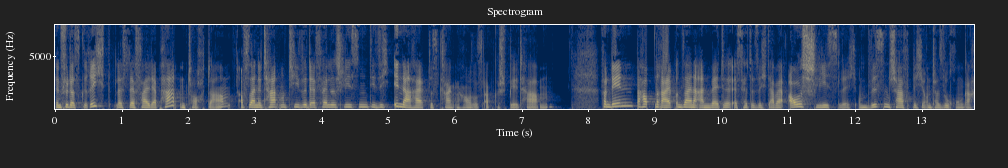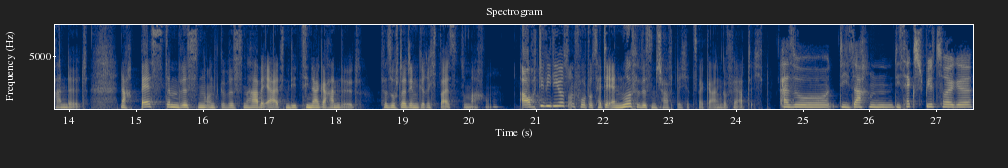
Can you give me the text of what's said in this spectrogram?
Denn für das Gericht lässt der Fall der Patentochter auf seine Tatmotive der Fälle schließen, die sich innerhalb des Krankenhauses abgespielt haben. Von denen behaupten Reib und seine Anwälte, es hätte sich dabei ausschließlich um wissenschaftliche Untersuchungen gehandelt. Nach bestem Wissen und Gewissen habe er als Mediziner gehandelt, versucht er dem Gericht weiß zu machen. Auch die Videos und Fotos hätte er nur für wissenschaftliche Zwecke angefertigt. Also die Sachen, die Sexspielzeuge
